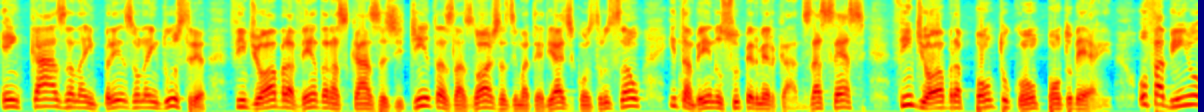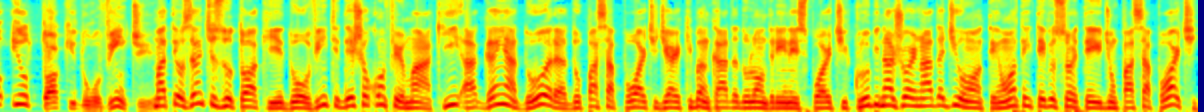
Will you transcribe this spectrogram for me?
em casa, na empresa ou na indústria. Fim de obra, venda nas casas de tintas, nas lojas de materiais de construção e também nos supermercados. Acesse fimdeobra.com.br. www.cicred.com.br. O Fabinho e o toque do ouvinte. Matheus, antes do toque do ouvinte, deixa eu confirmar aqui a ganhadora do passaporte de arquibancada do Londrina Esporte Clube na jornada de ontem. Ontem teve o sorteio de um passaporte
